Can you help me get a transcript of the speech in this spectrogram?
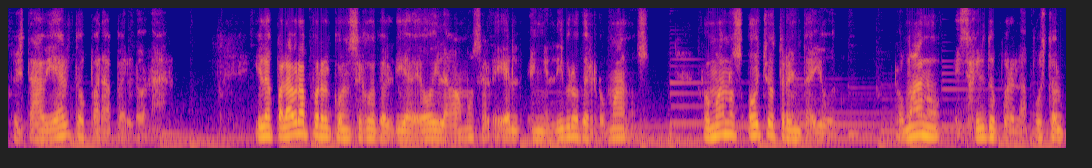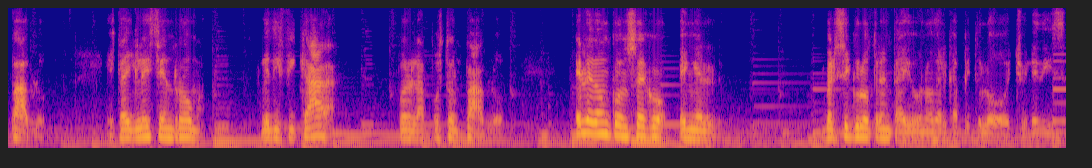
Tú estás abierto para perdonar. Y la palabra por el consejo del día de hoy la vamos a leer en el libro de Romanos, Romanos 8:31. Romano, escrito por el apóstol Pablo. Esta iglesia en Roma, edificada por el apóstol Pablo, él le da un consejo en el versículo 31 del capítulo 8 y le dice,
